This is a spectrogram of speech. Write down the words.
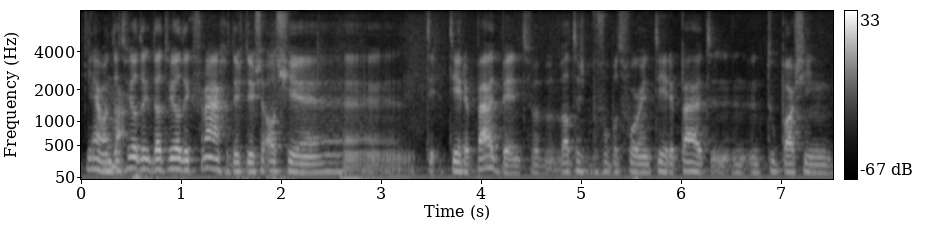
Ja, want dat wilde, ik, dat wilde ik vragen. Dus, dus als je uh, therapeut bent, wat is bijvoorbeeld voor een therapeut een, een toepassing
